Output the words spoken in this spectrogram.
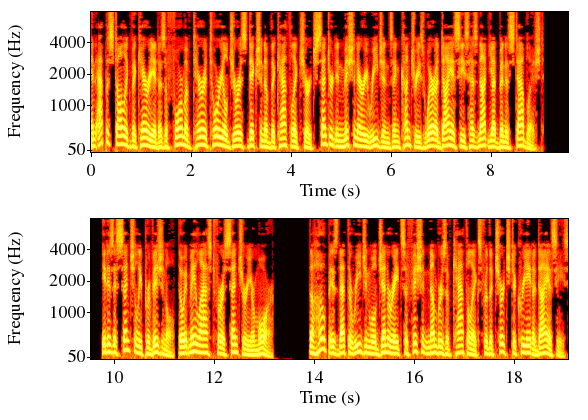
An apostolic vicariate is a form of territorial jurisdiction of the Catholic Church centered in missionary regions and countries where a diocese has not yet been established. It is essentially provisional, though it may last for a century or more. The hope is that the region will generate sufficient numbers of Catholics for the Church to create a diocese.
